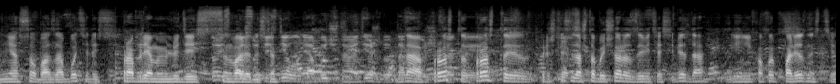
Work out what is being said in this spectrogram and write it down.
не особо озаботились проблемами людей с То есть, инвалидностью. По сути, сделали обычную одежду. Да, же, просто, просто пришли сюда, чтобы еще раз заявить о себе, да. И никакой полезности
